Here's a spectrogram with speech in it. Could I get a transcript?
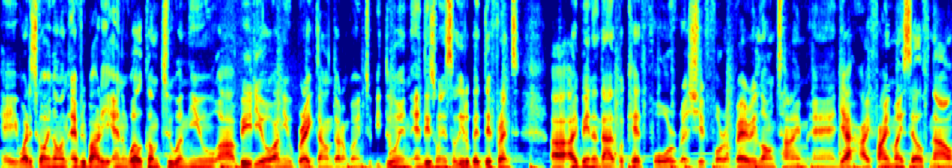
Hey, what is going on everybody and welcome to a new uh, video, a new breakdown that I'm going to be doing and this one is a little bit different. Uh, I've been an advocate for Redshift for a very long time and yeah, I find myself now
